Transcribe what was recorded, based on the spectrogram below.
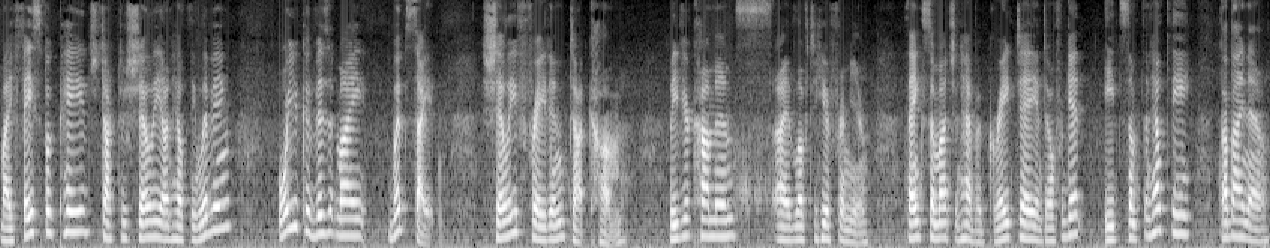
my Facebook page, Dr. Shelley on Healthy Living, or you could visit my website, shelleyfraden.com. Leave your comments. I'd love to hear from you. Thanks so much and have a great day. And don't forget, eat something healthy. Bye bye now.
